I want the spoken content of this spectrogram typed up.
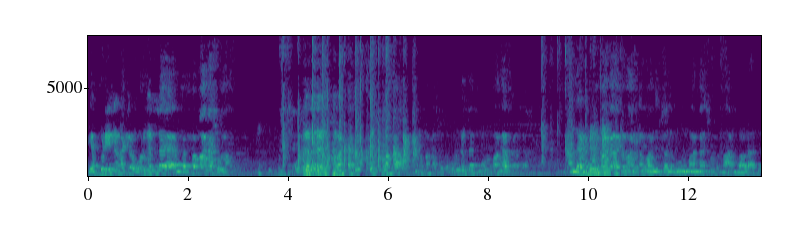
எப்படி நடக்கிற ஒரு கல்ல வெப்பமாக மாங்காய் சொல்லலாம். ஒரு கல்ல ரெண்டு மாங்காய் ரெண்டு மாங்காய் மூணு மாங்காய் சொல்லலாம். ஒரு கல்ல மூணு மாங்காய் இருக்காங்க. அந்த மூணு மாங்காய் மாங்கலாம் வாங்கிச்சு அந்த மூணு மாங்காய் சொல்ற நாலு அது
